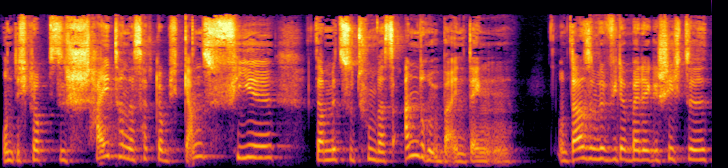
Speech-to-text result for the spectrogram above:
Und ich glaube, dieses Scheitern, das hat, glaube ich, ganz viel damit zu tun, was andere über einen denken. Und da sind wir wieder bei der Geschichte,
